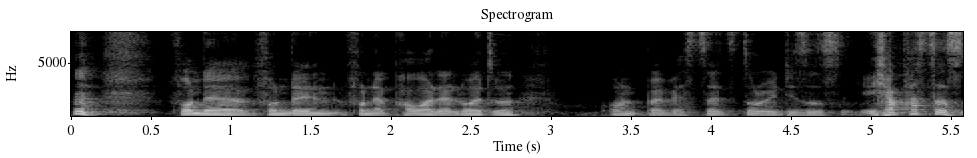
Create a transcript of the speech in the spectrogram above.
von der, von den, von der Power der Leute. Und bei West Side Story dieses, ich habe fast das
